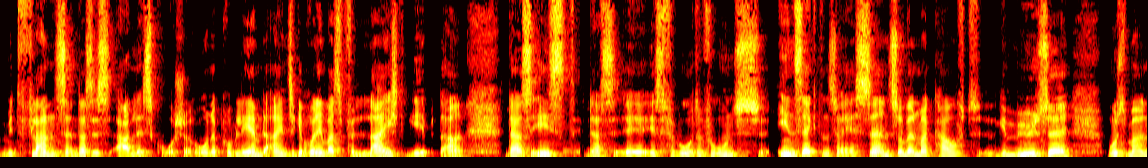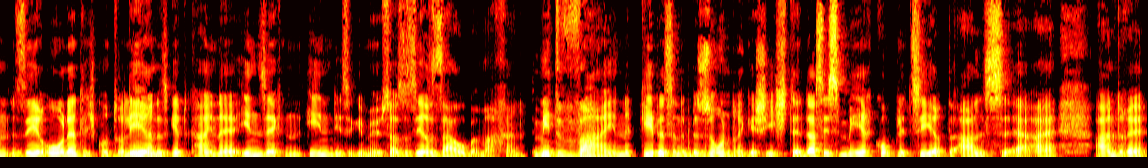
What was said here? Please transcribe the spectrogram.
mit Pflanzen, das ist alles koscher, ohne Problem. Der einzige Problem, was vielleicht gibt da, das ist, das äh, ist verboten für uns, Insekten zu essen. So, wenn man kauft Gemüse, muss man sehr ordentlich kontrollieren. Es gibt keine Insekten in diese Gemüse, also sehr sauber machen. Mit Wein gibt es eine besondere Geschichte. Das ist mehr kompliziert als äh, andere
